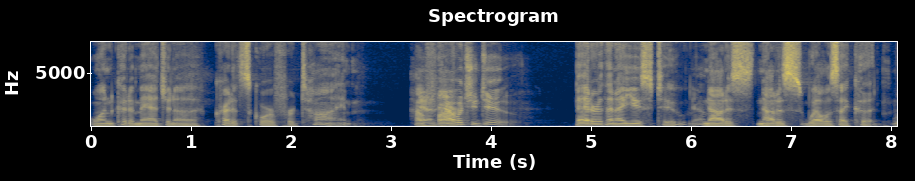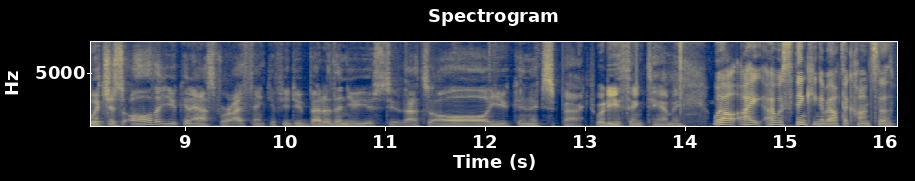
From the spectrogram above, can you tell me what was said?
One could imagine a credit score for time. How and far how would you do? better than I used to, Yeah. not as not as well as I could. Which is all that you can ask for, I think. If you do better than you used to, that's all you can expect. What do you think, Tammy? Well, I, I was thinking about the concept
